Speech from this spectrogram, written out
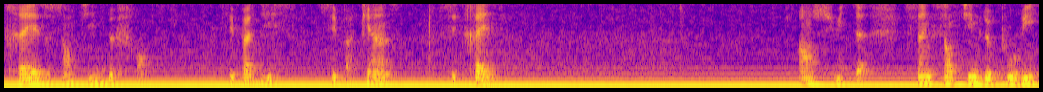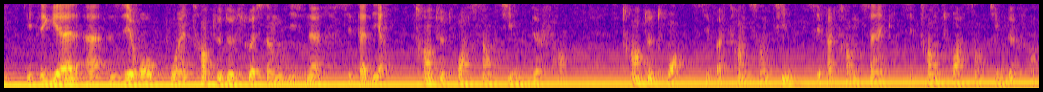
13 centimes de francs. C'est pas 10, c'est pas 15, c'est 13. Ensuite, 5 centimes de pourri est égal à 0.3279, c'est-à-dire 33 centimes de francs. 33, c'est pas 30 centimes, c'est pas 35, c'est 33 centimes de francs.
